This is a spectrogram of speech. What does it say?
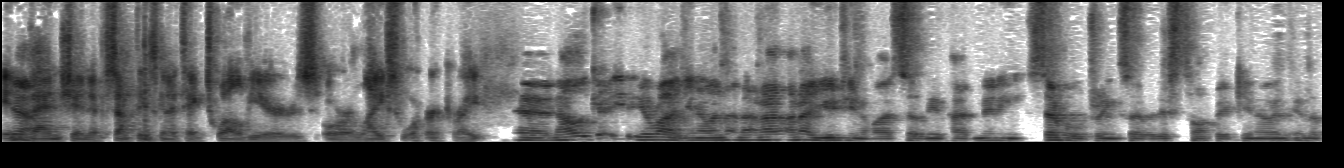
Yeah. invention if something's going to take 12 years or life's work right Yeah, no, okay, you're right. You know, and, and I, I know Eugene and I certainly have had many, several drinks over this topic, you know, in, in the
